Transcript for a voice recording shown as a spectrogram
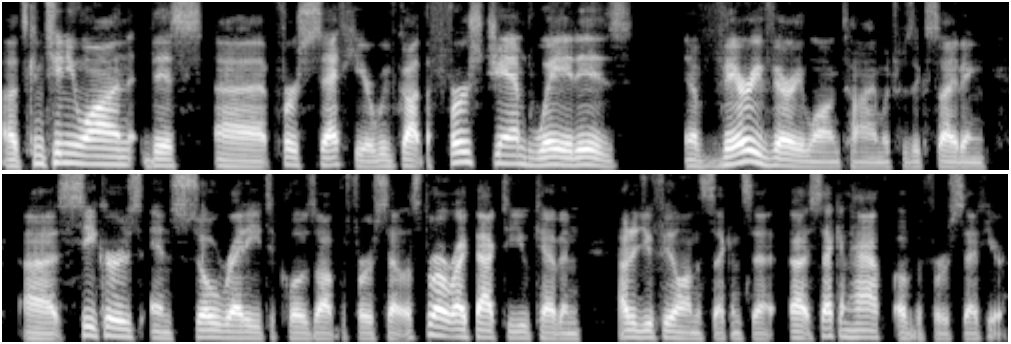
Uh, let's continue on this uh, first set here. We've got the first jammed way it is in a very, very long time, which was exciting. Uh, Seekers and so ready to close off the first set. Let's throw it right back to you, Kevin. How did you feel on the second set, uh, second half of the first set here?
